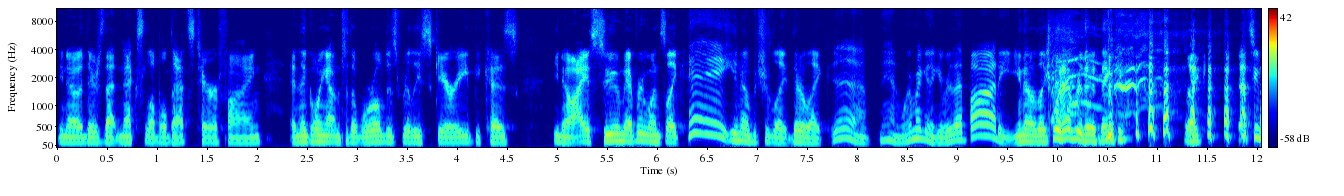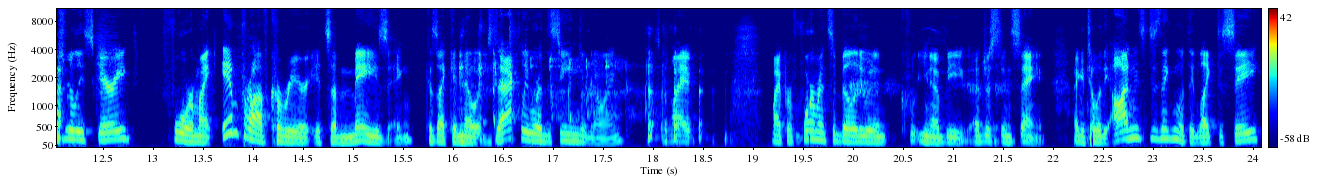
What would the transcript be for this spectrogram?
you know there's that next level that's terrifying. And then going out into the world is really scary because you know i assume everyone's like hey you know but you're like they're like yeah man where am i going to give her that body? You know like whatever they're thinking. Like that seems really scary for my improv career it's amazing because i can know exactly where the scenes are going so my my performance ability would you know be just insane i can tell what the audience is thinking what they'd like to see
